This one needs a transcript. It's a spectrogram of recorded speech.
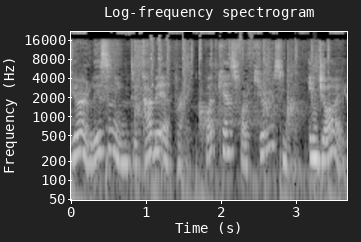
You're listening to KBR Pride, podcast for curious mind. Enjoy!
